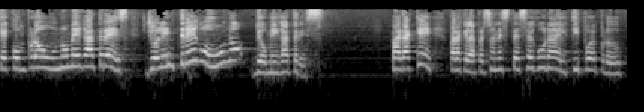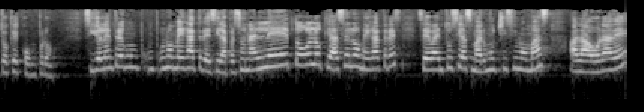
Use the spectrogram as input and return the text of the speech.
que compró un omega 3, yo le entrego uno de omega 3. ¿Para qué? Para que la persona esté segura del tipo de producto que compró. Si yo le entrego un, omega 3 y la persona lee todo lo que hace el omega 3, se va a entusiasmar muchísimo más a la hora de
